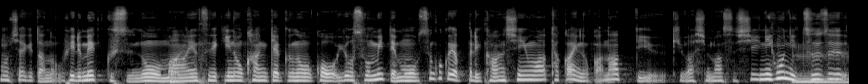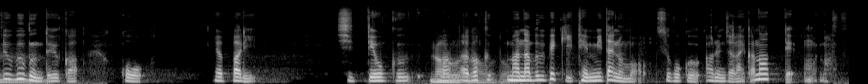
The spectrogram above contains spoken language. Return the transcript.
申し上げたあのフィルメックスの満員席の観客のこう様子を見ても、すごくやっぱり関心は高いのかなっていう気はしますし、日本に通ずる部分というか、こう、やっぱり知っておく、学ぶ学ぶべき点みたいのもすごくあるんじゃないかなって思います。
